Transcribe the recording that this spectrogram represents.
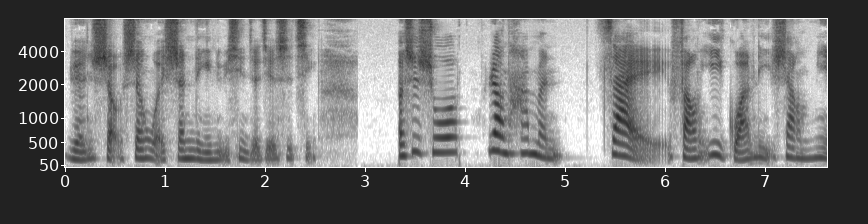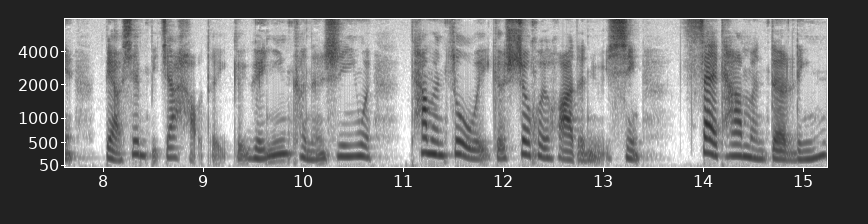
元首身为生理女性这件事情，而是说让他们在防疫管理上面表现比较好的一个原因，可能是因为他们作为一个社会化的女性，在他们的领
